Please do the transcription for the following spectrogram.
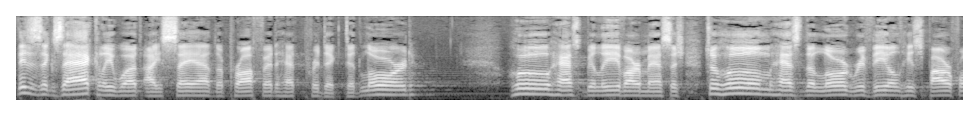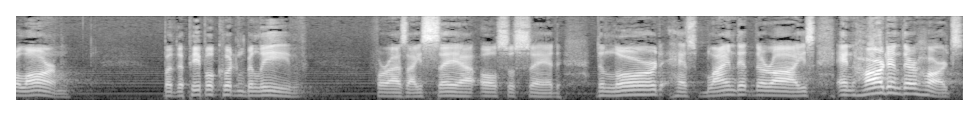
This is exactly what Isaiah the prophet had predicted. Lord, who has believed our message? To whom has the Lord revealed his powerful arm? But the people couldn't believe. For as Isaiah also said, the Lord has blinded their eyes and hardened their hearts,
